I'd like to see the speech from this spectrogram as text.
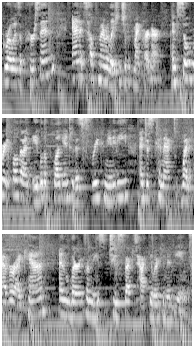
grow as a person and it's helped my relationship with my partner. I'm so grateful that I'm able to plug into this free community and just connect whenever I can and learn from these two spectacular human beings.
